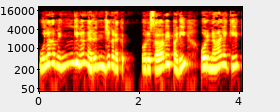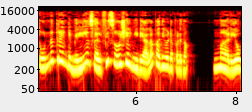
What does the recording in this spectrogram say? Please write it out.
உலகம் எங்கிலும் நிறைஞ்சு கிடக்கு. ஒரு சர்வே படி ஒரு நாளைக்கு தொண்ணூற்றி ரெண்டு மில்லியன் செல்ஃபி சோஷியல் மீடியாவில் பதிவிடப்படுதான். மாடியோ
